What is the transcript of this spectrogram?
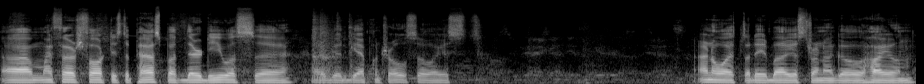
uh, my first thought is the pass, but their D was uh, had a good gap control. So I just I don't know what I did, but I was trying to go high on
